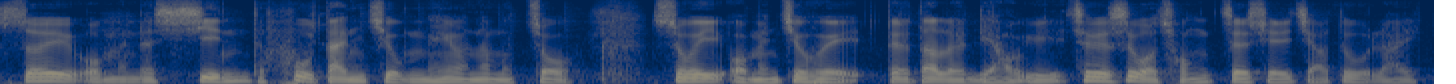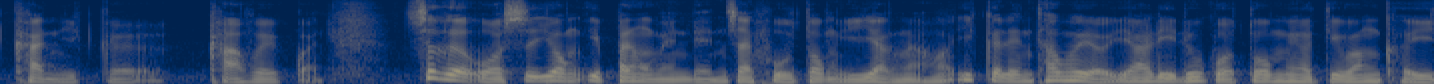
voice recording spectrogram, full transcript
所以我们的心的负担就没有那么重，所以我们就会得到了疗愈。这个是我从哲学角度来看一个咖啡馆，这个我是用一般我们人在互动一样然后，一个人他会有压力，如果都没有地方可以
